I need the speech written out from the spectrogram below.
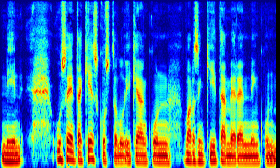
niin usein tämä keskustelu ikään kuin varsinkin Itämeren niin kuin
